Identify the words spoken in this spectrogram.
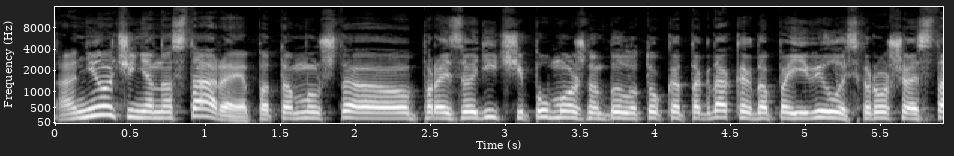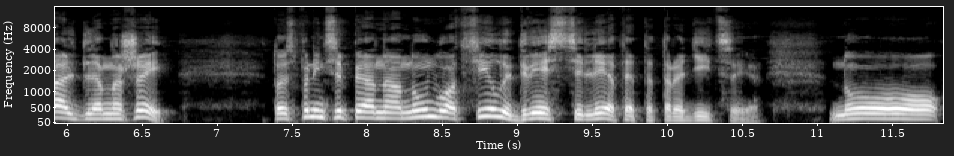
А не очень она старая, потому что производить щепу можно было только тогда, когда появилась хорошая сталь для ножей. То есть, в принципе, она, ну, вот силы 200 лет, эта традиция. Но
